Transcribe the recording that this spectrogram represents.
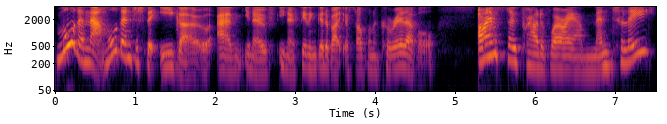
more than that more than just the ego and you know f- you know feeling good about yourself on a career level i'm so proud of where i am mentally.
